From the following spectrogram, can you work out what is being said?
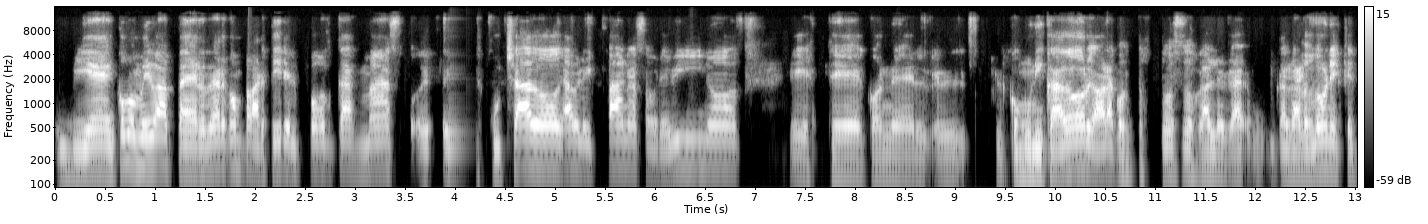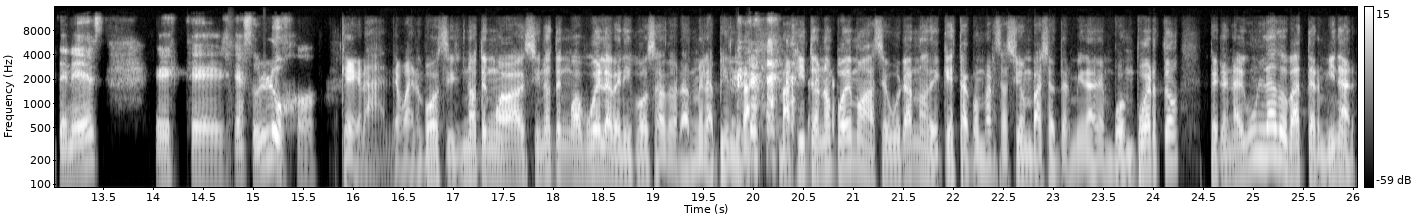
Bien, ¿cómo me iba a perder compartir el podcast más eh, escuchado de habla hispana sobre vinos? Este, con el, comunicador, ahora con todos esos galardones que tenés, este, ya es un lujo. Qué grande. Bueno, vos si no tengo, si no tengo abuela, venís vos a adorarme la píldora. Majito, no podemos asegurarnos de que esta conversación vaya a terminar en buen puerto, pero en algún lado va a terminar.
